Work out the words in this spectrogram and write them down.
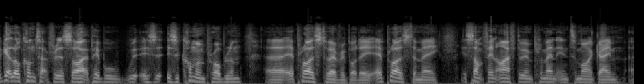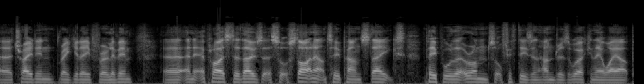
I get a lot of contact through the site. People, it's, it's a common problem. Uh, it applies to everybody. It applies to me. It's something I have to implement into my game, uh, trading regularly for a living, uh, and it applies to those that are sort of starting out on two pound stakes, people that are on sort of fifties and hundreds, working their way up,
